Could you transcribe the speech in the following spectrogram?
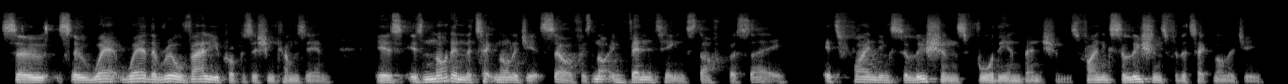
so, so where, where the real value proposition comes in is, is not in the technology itself, it's not inventing stuff per se, it's finding solutions for the inventions, finding solutions for the technology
